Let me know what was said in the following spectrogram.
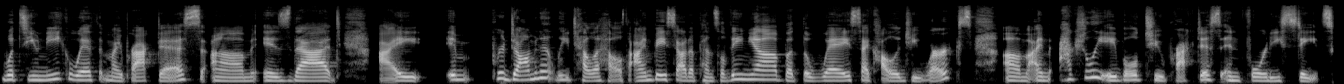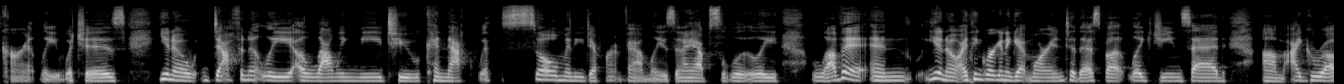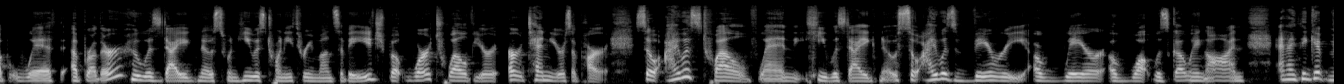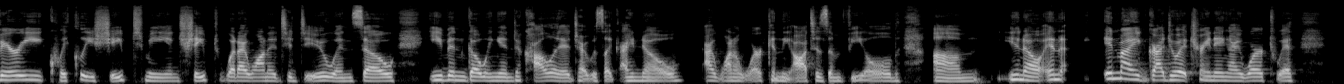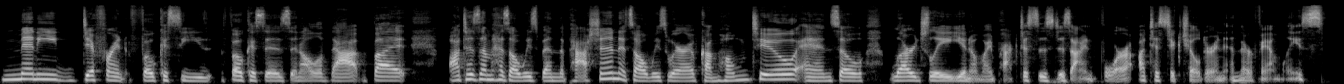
What's unique with my practice um, is that I am predominantly telehealth. I'm based out of Pennsylvania, but the way psychology works, um, I'm actually able to practice in 40 states currently, which is, you know, definitely allowing me to connect with so many different families. And I absolutely love it. And, you know, I think we're going to get more into this, but like Jean said, um, I grew up with a brother who was diagnosed when he was 23 months of age, but we're 12 year or 10 years apart. So I was 12 when he was diagnosed. So I was very aware of what was going on. And I think it very quickly shaped me and shaped what I wanted to do. And so even going into college, I was like, I know I want to work in the autism field. Um, you know, and in my graduate training, I worked with many different focuses, focuses and all of that. But autism has always been the passion. It's always where I've come home to. And so largely, you know, my practice is designed for autistic children and their families.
